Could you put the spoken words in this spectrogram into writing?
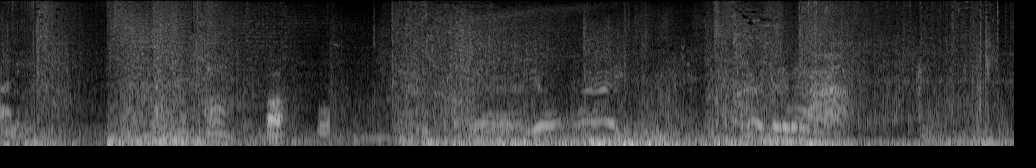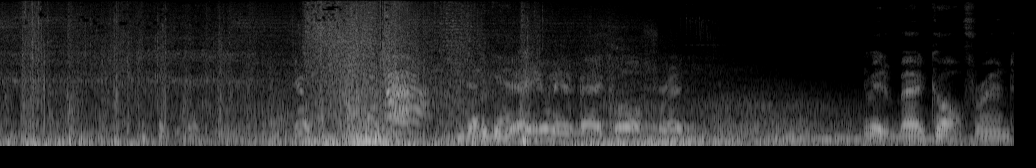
Easy money. Oh, What? you way! Taking him out! I'm dead again. Yeah, you made a bad call, friend. You made a bad call, friend.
